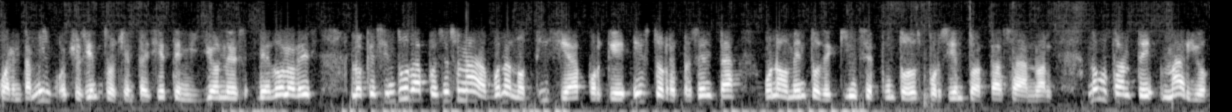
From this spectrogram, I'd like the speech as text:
40.887 millones de dólares, lo que sin duda pues es una buena noticia porque esto representa un aumento de 15.2% a tasa anual. No obstante, Mario,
